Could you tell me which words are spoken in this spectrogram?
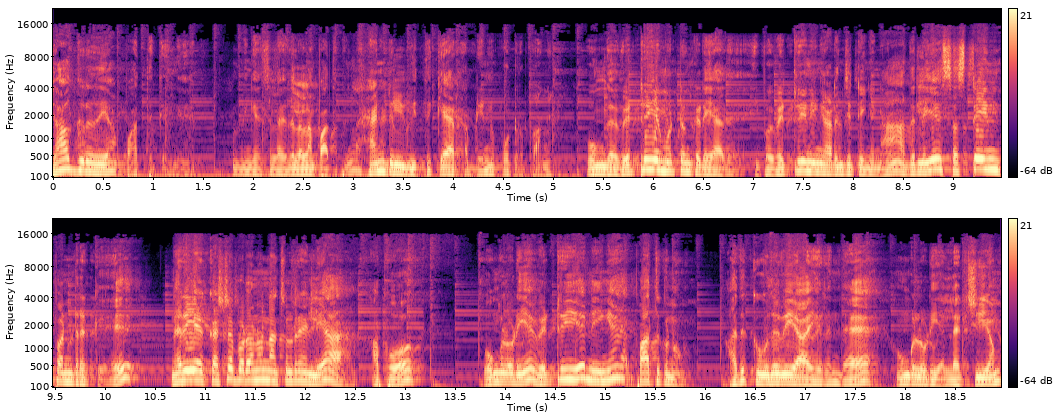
ஜாகிரதையாக பார்த்துக்கங்க. நீங்கள் சில இதிலெல்லாம் பார்த்துப்பீங்களா ஹேண்டில் வித் கேர் அப்படின்னு போட்டிருப்பாங்க. உங்கள் வெற்றியை மட்டும் கிடையாது. இப்போ வெற்றி நீங்கள் அடைஞ்சிட்டிங்கன்னா அதுலேயே சஸ்டெயின் பண்ணுறக்கு நிறைய கஷ்டப்படணும்னு நான் சொல்கிறேன் இல்லையா? அப்போது உங்களுடைய வெற்றியை நீங்கள் பார்த்துக்கணும். அதுக்கு உதவியாக இருந்த உங்களுடைய லட்சியம்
